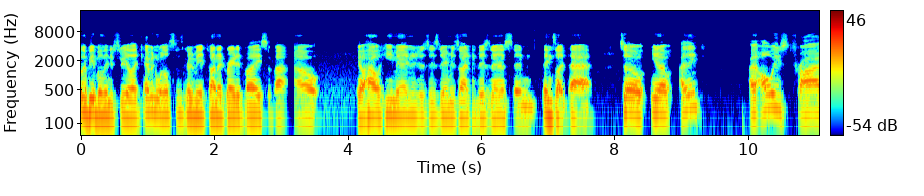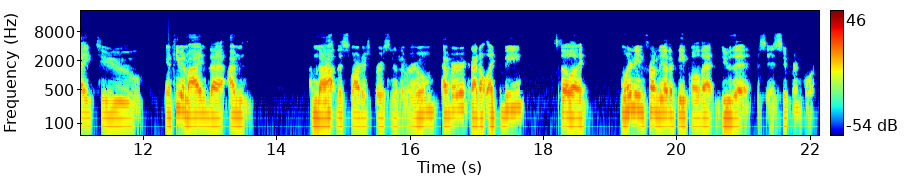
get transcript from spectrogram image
other people in the industry. Like Kevin Wilson's going to be a ton of great advice about you know how he manages his game design business and things like that. So you know, I think I always try to you know keep in mind that I'm I'm not the smartest person in the room ever, and I don't like to be. So like learning from the other people that do this is super important.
